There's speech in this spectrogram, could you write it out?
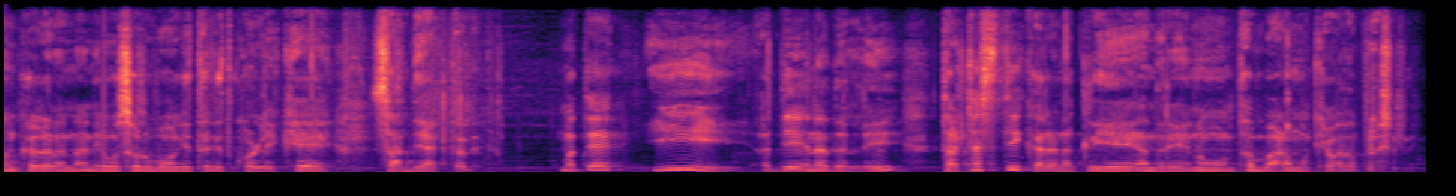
ಅಂಕಗಳನ್ನು ನೀವು ಸುಲಭವಾಗಿ ತೆಗೆದುಕೊಳ್ಳಿಕ್ಕೆ ಸಾಧ್ಯ ಆಗ್ತದೆ. ಮತ್ತು ಈ ಅಧ್ಯಯನದಲ್ಲಿ ತಟಸ್ಥೀಕರಣ ಕ್ರಿಯೆ ಅಂದರೆ ಏನು ಅಂತ ಬಹಳ ಮುಖ್ಯವಾದ ಪ್ರಶ್ನೆ.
